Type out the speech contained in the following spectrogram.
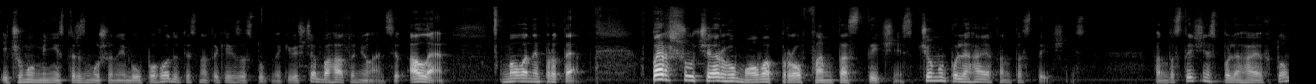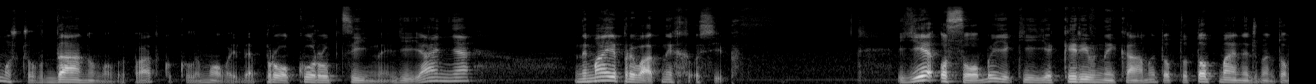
і чому міністр змушений був погодитись на таких заступників. І ще багато нюансів. Але мова не про те. В першу чергу мова про фантастичність. В чому полягає фантастичність? Фантастичність полягає в тому, що в даному випадку, коли мова йде про корупційне діяння, немає приватних осіб. Є особи, які є керівниками, тобто топ-менеджментом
